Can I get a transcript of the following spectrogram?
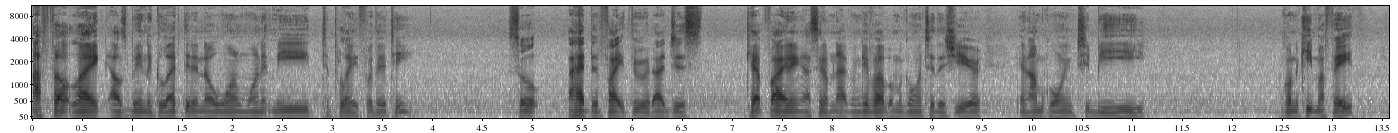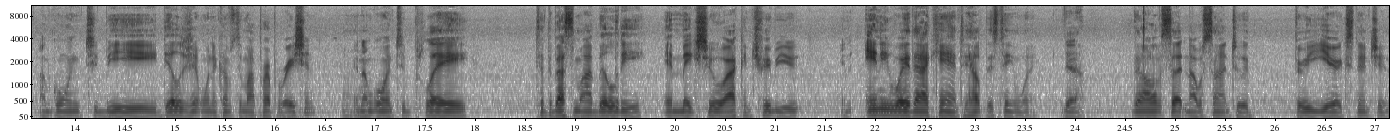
I felt like I was being neglected and no one wanted me to play for their team. So I had to fight through it. I just kept fighting. I said, I'm not going to give up. I'm going to go into this year and I'm going to be I'm going to keep my faith. I'm going to be diligent when it comes to my preparation, and hmm. I'm going to play to the best of my ability and make sure I contribute in any way that I can to help this team win. Yeah. Then all of a sudden, I was signed to a three-year extension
